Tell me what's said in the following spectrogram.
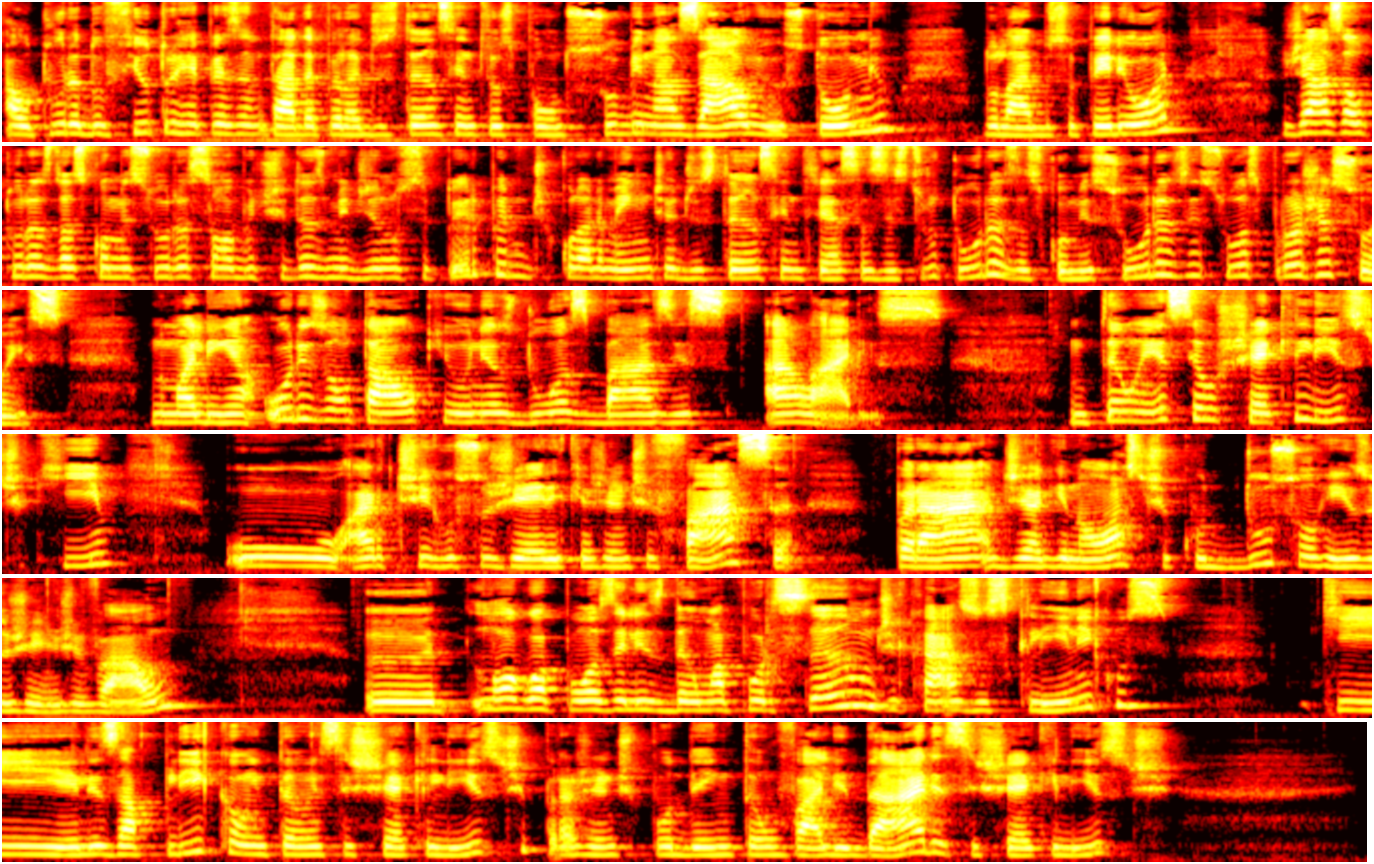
A altura do filtro é representada pela distância entre os pontos subnasal e o estômio do lábio superior, Já as alturas das comissuras são obtidas medindo-se perpendicularmente a distância entre essas estruturas, as comissuras e suas projeções, numa linha horizontal que une as duas bases alares. Então, esse é o checklist que o artigo sugere que a gente faça para diagnóstico do sorriso gengival. Uh, logo após, eles dão uma porção de casos clínicos que eles aplicam então esse checklist para a gente poder então validar esse checklist.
